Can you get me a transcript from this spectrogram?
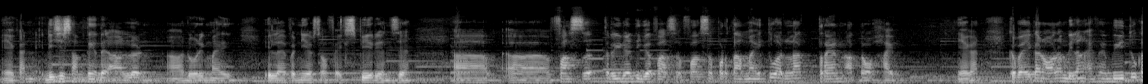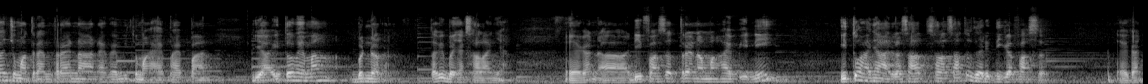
ya kan? This is something that I learned uh, during my 11 years of experience ya. Uh, uh, fase terdiri dari tiga fase. Fase pertama itu adalah trend atau hype ya kan? Kebanyakan orang bilang F&B itu kan cuma tren-trenan F&B cuma hype-hypean. Ya itu memang benar tapi banyak salahnya ya kan? Uh, di fase tren sama hype ini itu hanya adalah salah satu dari tiga fase ya kan.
